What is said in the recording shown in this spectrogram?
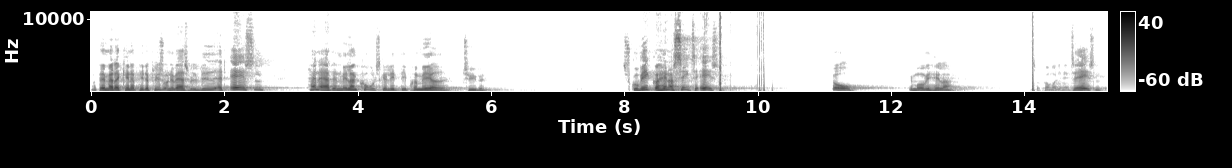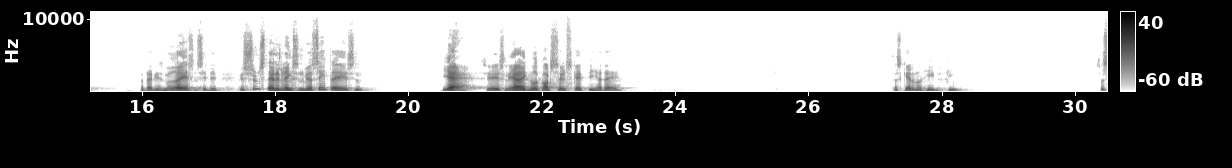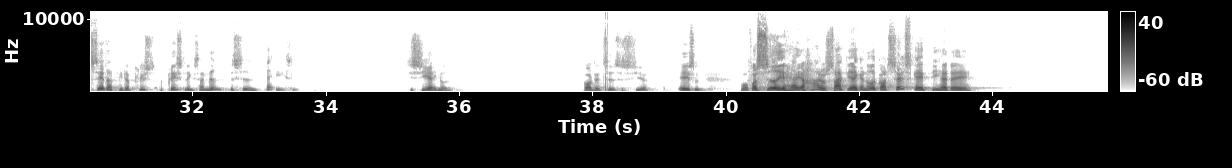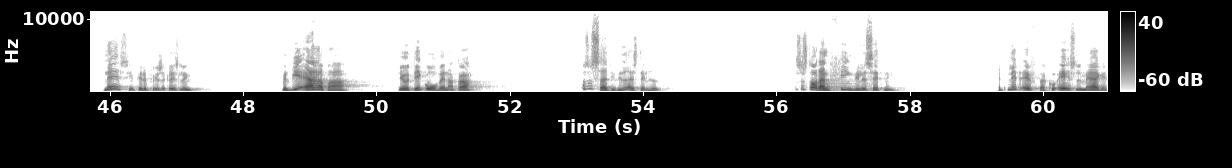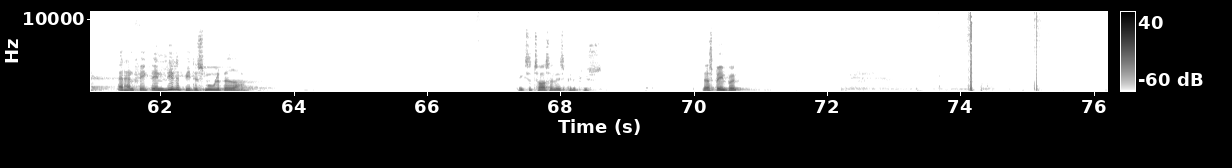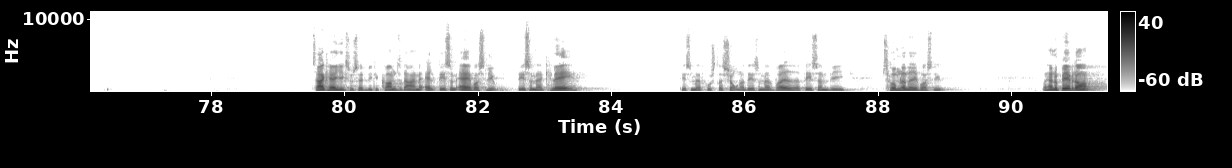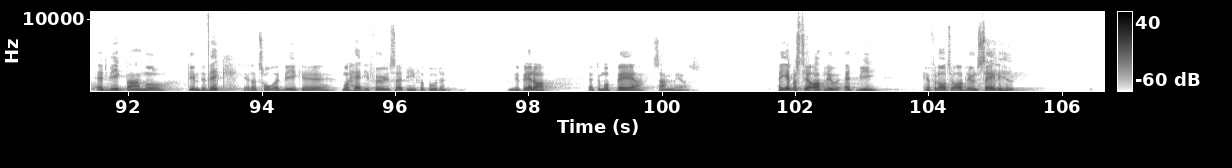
Og dem, der kender Peter Plys univers, vil vide, at æsel, han er den melankolske, lidt deprimerede type. Skulle vi ikke gå hen og se til æsel? Jo, det må vi hellere. Kommer de hen til æsel, og da de møder æsel, siger de, vi synes, det er lidt længe siden, vi har set dig, æsel. Ja, siger æsel, jeg er ikke noget godt selskab de her dage. Så sker der noget helt fint. Så sætter Peter Plys og Grisling sig ned ved siden af æsel. De siger ikke noget. Går det tid, så siger æsel, hvorfor sidder jeg her? Jeg har jo sagt, at jeg ikke er noget godt selskab de her dage. Nej, siger Peter Plys og Grisling. Men vi er her bare. Det er jo det, gode venner gør. Og så sad de videre i stillhed. Og så står der en fin lille sætning. At lidt efter kunne Æsel mærke, at han fik det en lille bitte smule bedre. Det er ikke så tosset at læse Peter Plys. Lad os bede en bøn. Tak, Herre Jesus, at vi kan komme til dig med alt det, som er i vores liv. Det, som er klage. Det, som er frustration, og det, som er vrede, og det, som vi tumler med i vores liv. Og her nu beder vi dig om, at vi ikke bare må gemme det væk, eller tro, at vi ikke øh, må have de følelser, at de er forbudte. Men vi beder dig om, at du må bære sammen med os. Han hjælper os til at opleve, at vi kan få lov til at opleve en salighed.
